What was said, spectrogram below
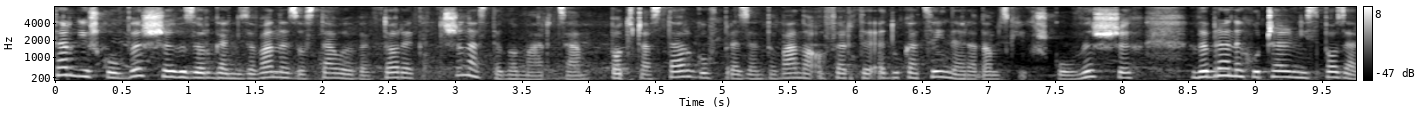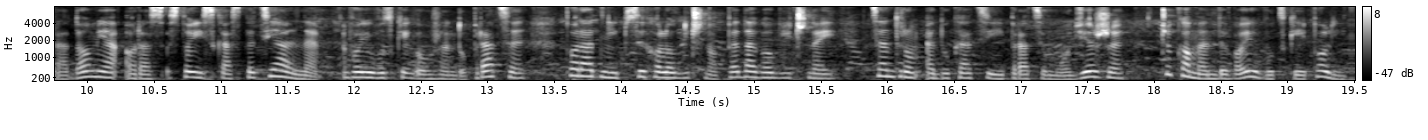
Targi szkół wyższych zorganizowane zostały we wtorek 13 marca. Podczas targów prezentowano oferty edukacyjne radomskich szkół wyższych, wybranych uczelni spoza Radomia oraz stoiska specjalne Wojewódzkiego Urzędu Pracy, poradni psychologiczno-pedagogicznej, Centrum Edukacji i Pracy Młodzieży czy Komendy Wojewódzkiej Policji.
